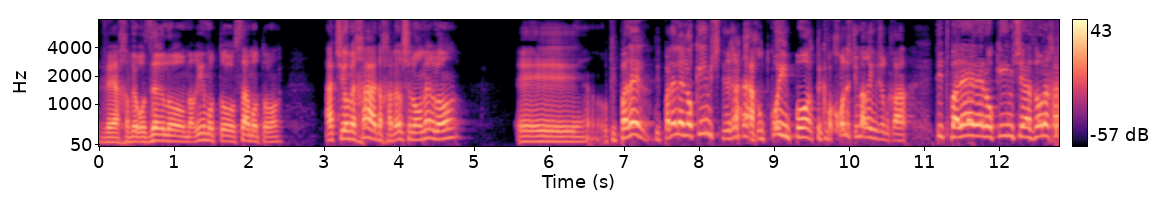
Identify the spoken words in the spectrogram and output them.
והחבר עוזר לו, מרים אותו, שם אותו, עד שיום אחד החבר שלו אומר לו, אה, תתפלל, תתפלל לאלוקים, שתראה, אנחנו תקועים פה, אתה כבר חודש עם הרגל שלך, תתפלל לאלוקים שיעזור לך,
